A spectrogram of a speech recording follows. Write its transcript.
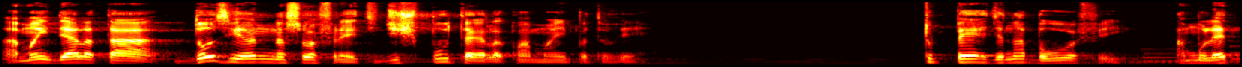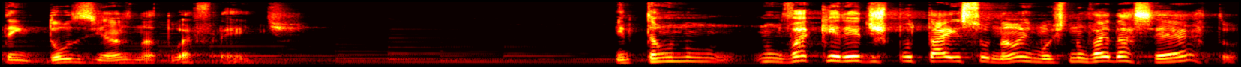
A mãe dela está 12 anos na sua frente. Disputa ela com a mãe para tu ver. Tu perde na boa, filho. A mulher tem 12 anos na tua frente. Então não, não vai querer disputar isso, não, irmão. Isso não vai dar certo.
